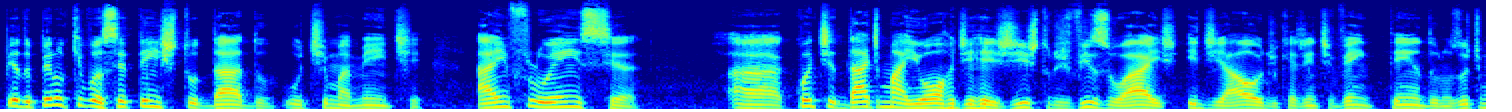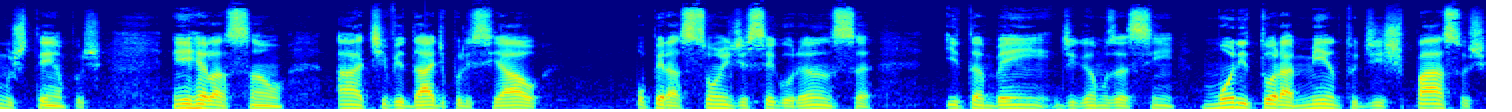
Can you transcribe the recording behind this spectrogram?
Pedro, pelo que você tem estudado ultimamente, a influência, a quantidade maior de registros visuais e de áudio que a gente vem tendo nos últimos tempos em relação à atividade policial, operações de segurança e também, digamos assim, monitoramento de espaços,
